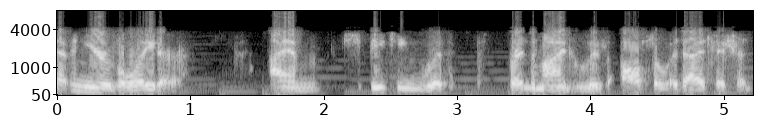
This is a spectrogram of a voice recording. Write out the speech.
seven years later, I am speaking with a friend of mine who is also a dietitian,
